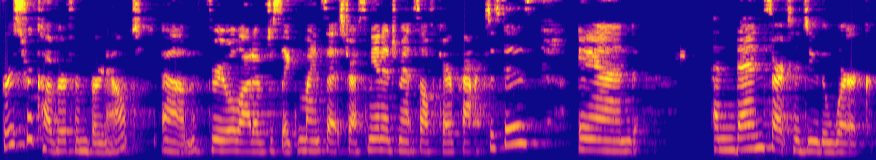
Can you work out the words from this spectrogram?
first recover from burnout um, through a lot of just like mindset, stress management, self care practices, and and then start to do the work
